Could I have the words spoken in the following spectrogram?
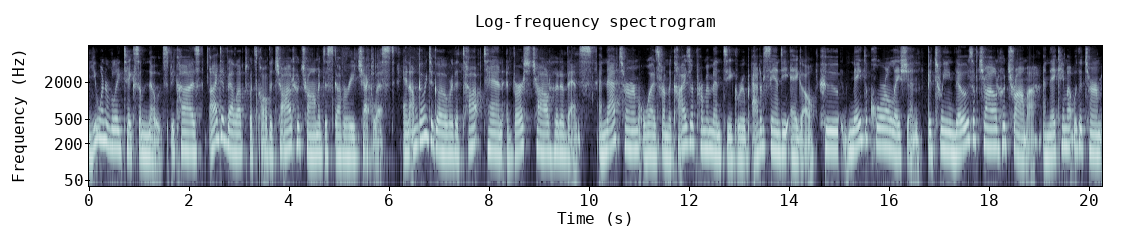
you want to really take some notes because I developed what's called the Childhood Trauma Discovery Checklist. And I'm going to go over the top 10 adverse childhood events. And that term was from the Kaiser Permanente group out of San Diego, who made the correlation between those of childhood trauma, and they came up with the term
